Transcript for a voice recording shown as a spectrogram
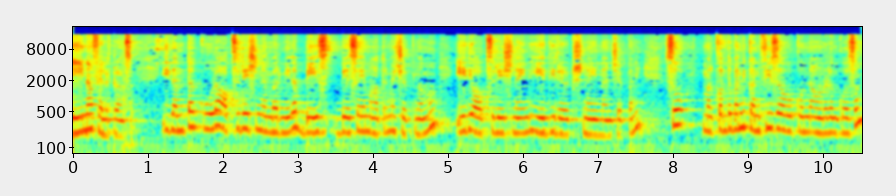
గెయిన్ ఆఫ్ ఎలక్ట్రాన్స్ ఇదంతా కూడా ఆక్సిడేషన్ నెంబర్ మీద బేస్ బేస్ అయ్యి మాత్రమే చెప్తున్నాము. ఏది ఆక్సిడేషన్ అయింది ఏది రిడక్షన్ అయింది అని చెప్పని. సో మరి కొంతమంది కన్ఫ్యూజ్ అవ్వకుండా ఉండడం కోసం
